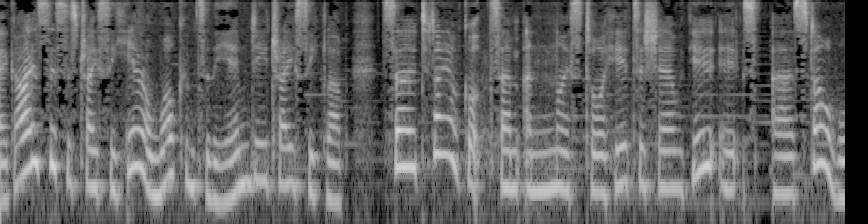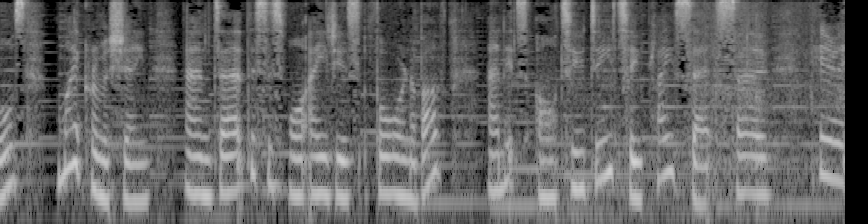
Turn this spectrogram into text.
There guys, this is Tracey here and welcome to the MG Tracey Club. So today I've got um, a nice toy here to share with you. It's a Star Wars Micro Machine and uh, this is for ages 4 and above and it's R2-D2 playset. So here,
